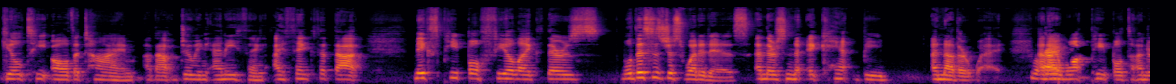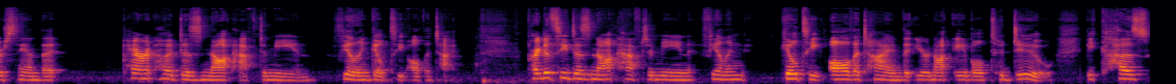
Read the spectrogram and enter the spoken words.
guilty all the time about doing anything i think that that makes people feel like there's well this is just what it is and there's no, it can't be another way right. and i want people to understand that parenthood does not have to mean feeling guilty all the time. Pregnancy does not have to mean feeling guilty all the time that you're not able to do because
